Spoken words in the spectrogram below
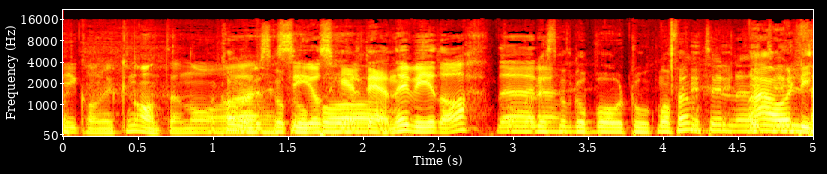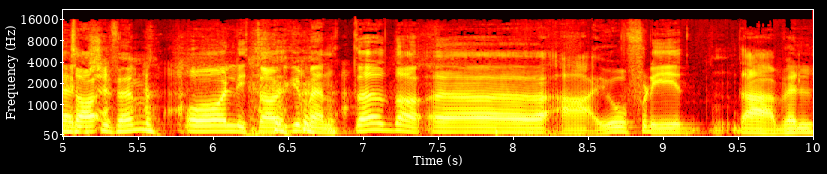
vi kan jo ikke noe annet enn å Da kan vi eh, liksom si oss på- helt enig, vi da. Det Det er, vi skal gå på over 2,5 til, Nei, til 5,25. Og litt av argumentet da, eh, er jo fordi det er vel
